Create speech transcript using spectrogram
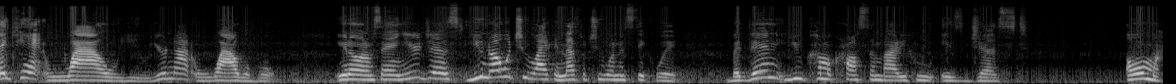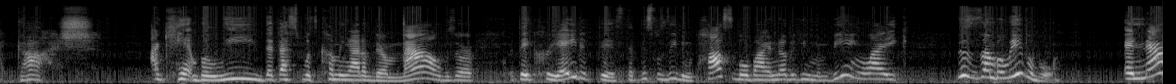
They can't wow you. You're not wowable. You know what I'm saying? You're just, you know what you like and that's what you want to stick with. But then you come across somebody who is just, oh my gosh, I can't believe that that's what's coming out of their mouths or that they created this, that this was even possible by another human being. Like, this is unbelievable. And now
